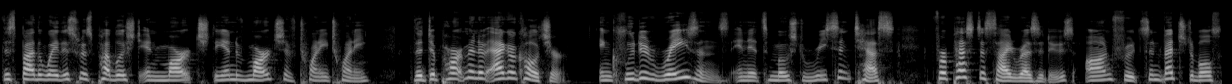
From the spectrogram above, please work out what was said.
this, by the way, this was published in March, the end of March of 2020, the Department of Agriculture included raisins in its most recent tests for pesticide residues on fruits and vegetables,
